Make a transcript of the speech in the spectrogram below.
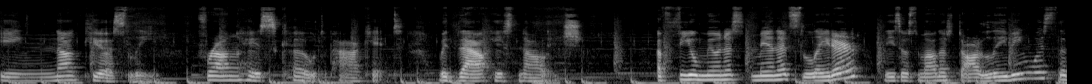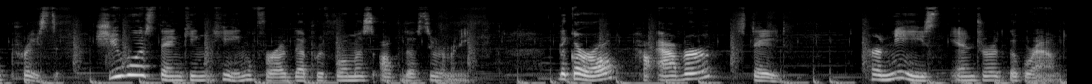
innocuously from his coat pocket without his knowledge. A few minutes, minutes later, Lisa's mother started leaving with the priest. She was thanking him for the performance of the ceremony. The girl, however, stayed. Her knees entered the ground.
